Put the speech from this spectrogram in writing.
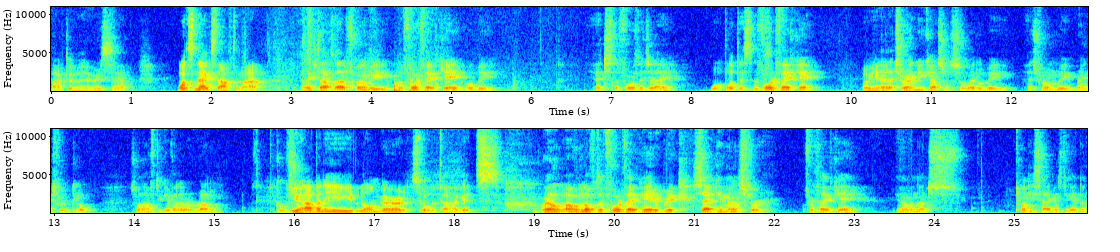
back to hers. Yeah. What's next after that? The next after that's going to be the fourth five k. Will be. It's the fourth of July. What what distance? Fourth five k. Oh yeah. It's around Newcastle, so it'll be it's run by Rangeford Club, so I'll have to give it a rattle. Do you have any longer sort of targets? Well, I would love the four five k to break seventy minutes for for five k, you know, and that's twenty seconds to get there,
